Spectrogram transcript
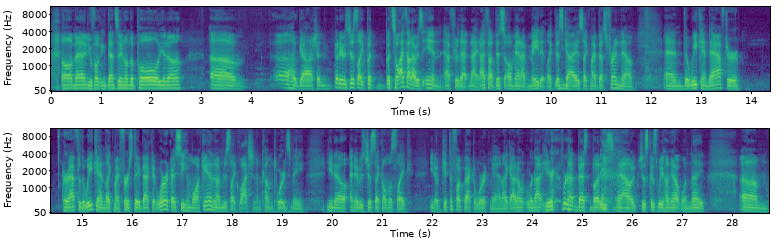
Oh man, you fucking dancing on the pole, you know? Um oh gosh and but it was just like but but so i thought i was in after that night i thought this oh man i've made it like this mm-hmm. guy is like my best friend now and the weekend after, or after the weekend, like my first day back at work, I see him walk in and I'm just like watching him come towards me, you know, and it was just like almost like, you know, get the fuck back to work, man. Like I don't, we're not here, we're not best buddies now just because we hung out one night. Um,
